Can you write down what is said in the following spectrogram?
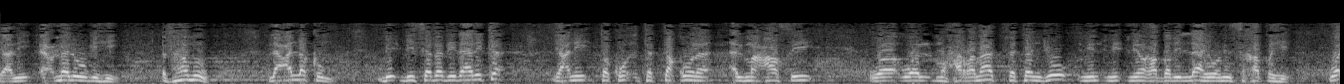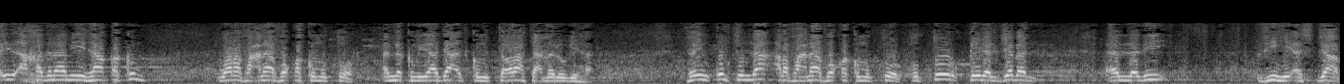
يعني اعملوا به. افهموا. لعلكم بسبب ذلك يعني تتقون المعاصي والمحرمات فتنجو من من غضب الله ومن سخطه. وإذ أخذنا ميثاقكم ورفعنا فوقكم الطور. أنكم إذا جاءتكم التوراة تعملوا بها. فإن قلتم لا رفعنا فوقكم الطور. الطور قيل الجبل الذي فيه أشجار.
